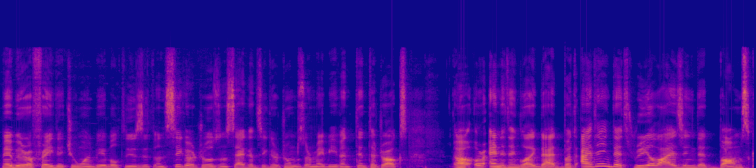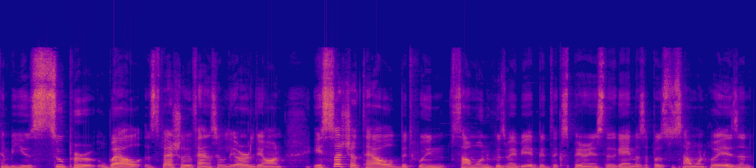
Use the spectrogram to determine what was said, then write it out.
maybe you're afraid that you won't be able to use it on secret rooms, on second secret rooms, or maybe even tinted rocks uh, or anything like that. But I think that realizing that bombs can be used super well, especially offensively early on, is such a tell between someone who's maybe a bit experienced in the game as opposed to someone who isn't.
